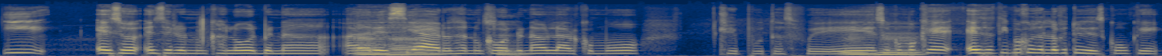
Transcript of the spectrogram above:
Y eso en serio nunca lo vuelven a Ajá, adreciar, o sea, nunca vuelven a hablar como qué putas fue eso, como que ese tipo de cosas lo que tú dices, como que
